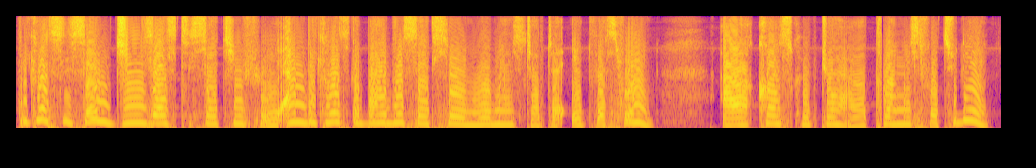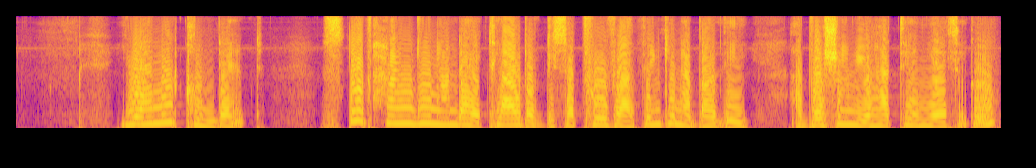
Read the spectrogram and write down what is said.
Because He sent Jesus to set you free, and because the Bible said so in Romans chapter 8, verse 1. Our core scripture, our promise for today. You are not condemned. Stop hanging under a cloud of disapproval, thinking about the abortion you had 10 years ago,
